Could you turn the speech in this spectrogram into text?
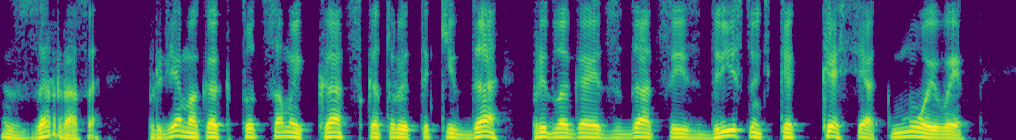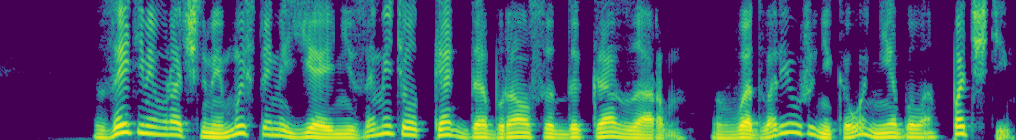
Зараза. Прямо как тот самый Кац, который таки да, предлагает сдаться и сдриснуть, как косяк Мойвы. За этими мрачными мыслями я и не заметил, как добрался до казарм. Во дворе уже никого не было, почти.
